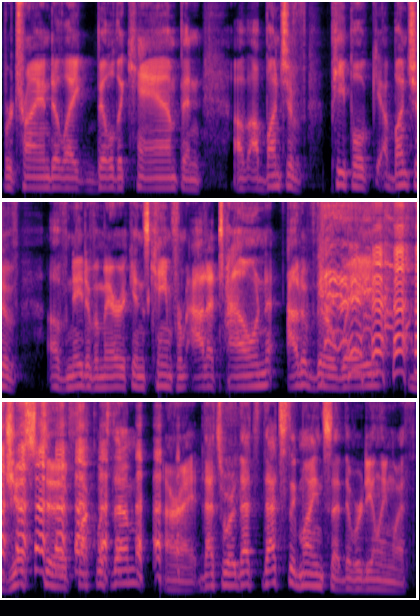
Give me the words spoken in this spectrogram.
were trying to like build a camp, and a, a bunch of people, a bunch of of Native Americans came from out of town, out of their way, just to fuck with them. All right, that's where that's that's the mindset that we're dealing with.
